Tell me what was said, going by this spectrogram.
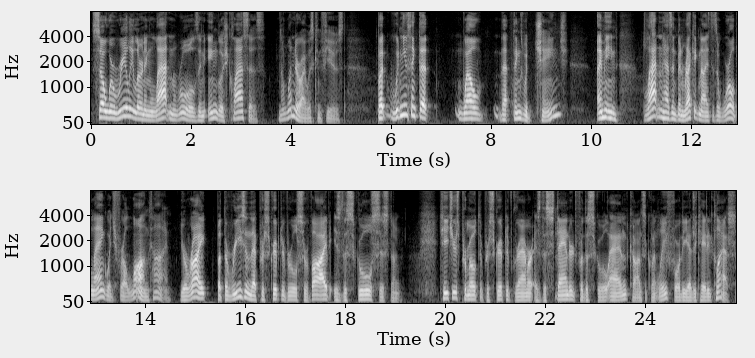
So we're really learning Latin rules in English classes. No wonder I was confused. But wouldn't you think that, well, that things would change? I mean, Latin hasn't been recognized as a world language for a long time. You're right, but the reason that prescriptive rules survive is the school system. Teachers promote the prescriptive grammar as the standard for the school and, consequently, for the educated class.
